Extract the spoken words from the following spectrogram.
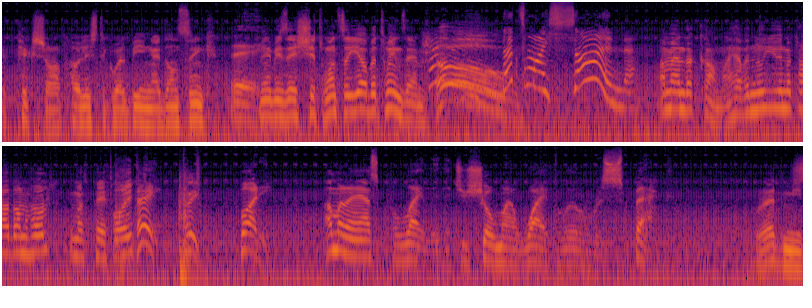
a picture of holistic well-being, I don't think. Hey. Maybe they shit once a year between them. Oh! That's my son! Amanda, come. I have a new unitard on hold. You must pay for it. Hey, Hey. buddy. I'm gonna ask politely that you show my wife a little respect. Red meat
